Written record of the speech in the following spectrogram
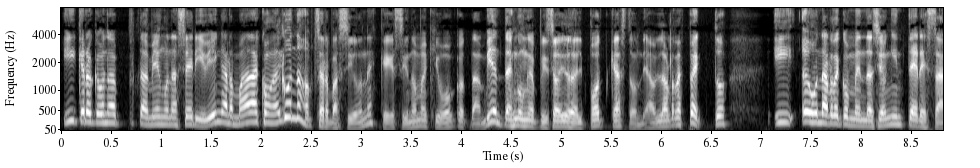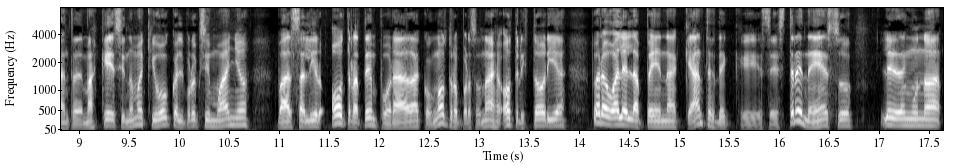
y creo que una, también una serie bien armada con algunas observaciones, que si no me equivoco también tengo un episodio del podcast donde hablo al respecto, y una recomendación interesante. Además que, si no me equivoco, el próximo año va a salir otra temporada con otro personaje, otra historia. Pero vale la pena que antes de que se estrene eso, le den una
